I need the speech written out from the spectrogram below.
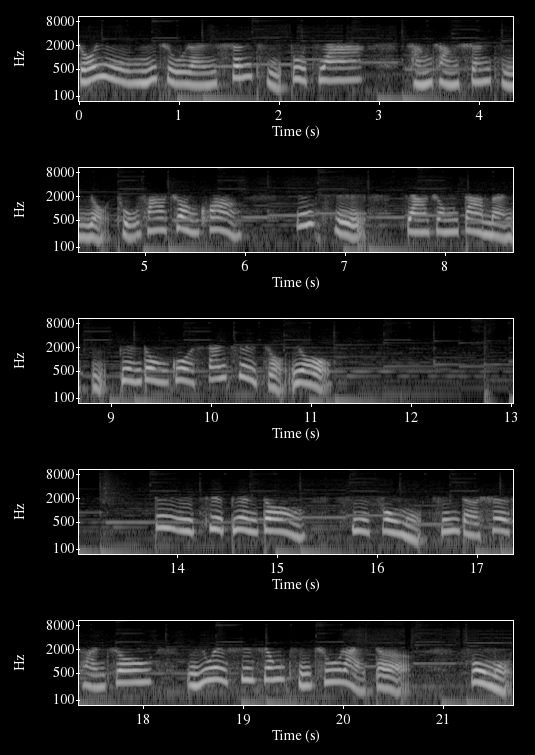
所以女主人身体不佳，常常身体有突发状况，因此家中大门已变动过三次左右。第一次变动是父母亲的社团中一位师兄提出来的，父母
